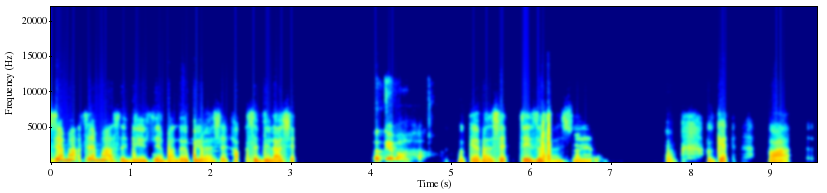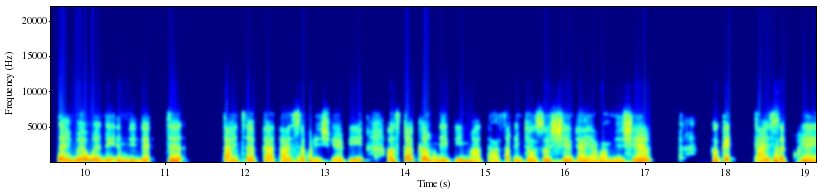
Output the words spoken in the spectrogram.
ဆရာမဆရာမအစဉ်ပြေဆရာမလုပ်ပေးပါရှင်ဟုတ်အစဉ်ပြေလားရှင်ဟုတ်ကဲ့ပါဟုတ်ဟုတ်ကဲ့ပါရှင်ကျေးဇူးပါရှင်ဟုတ်ကဲ့ဟိုတိုင်မဲဝင်တဲ့အနေနဲ့ တိုင်းချက်ကတိုင်းဆက်ခွင့် share ပြီး start ကုတ်နေပြီးမှဒါစတင်ပြောဆိုရှင်းပြရပါမယ်ရှင်ဟုတ်ကဲ့တိုင်းဆက်ခွင့်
